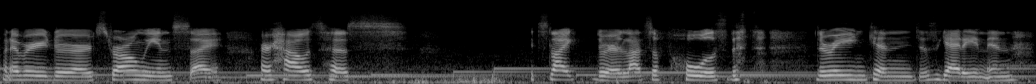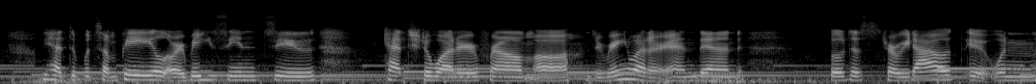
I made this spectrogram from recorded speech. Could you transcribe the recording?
whenever there are strong winds I, our house has it's like there are lots of holes that the rain can just get in and we had to put some pail or basin to catch the water from uh, the rainwater and then we'll just throw it out it when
